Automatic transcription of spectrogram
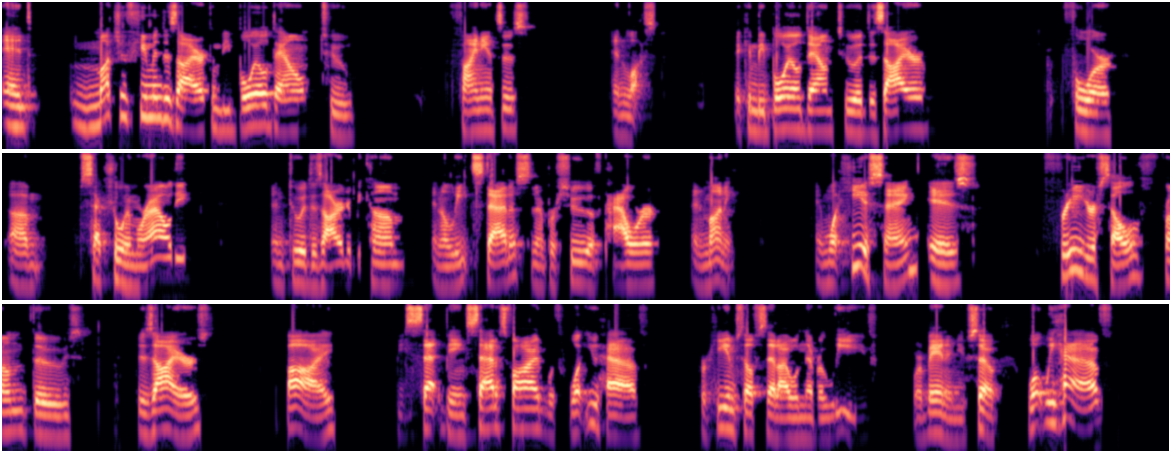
And much of human desire can be boiled down to finances and lust. It can be boiled down to a desire for um, sexual immorality and to a desire to become an elite status and a pursuit of power and money. And what he is saying is free yourself from those desires by being satisfied with what you have, for he himself said, I will never leave or abandon you. So, what we have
